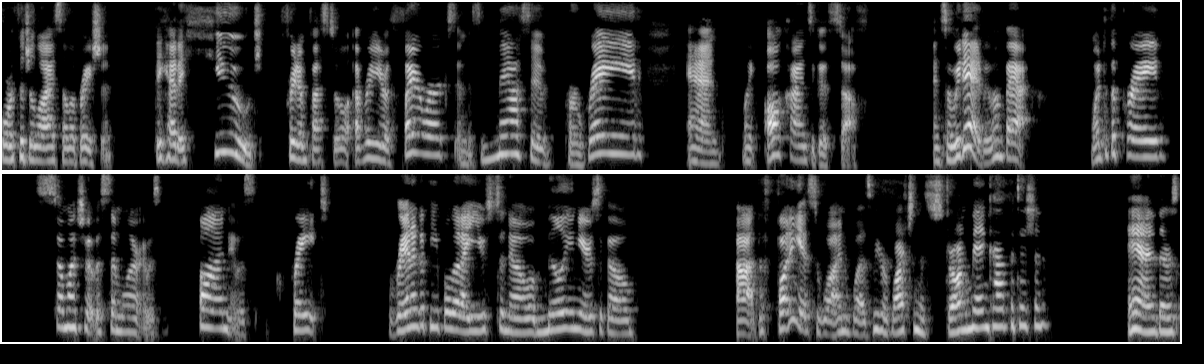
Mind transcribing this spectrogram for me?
4th of July celebration. They had a huge Freedom Festival every year with fireworks and this massive parade and like all kinds of good stuff. And so we did. We went back, went to the parade. So much of it was similar. It was fun. It was great. Ran into people that I used to know a million years ago. Uh, the funniest one was we were watching the strongman competition, and there's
